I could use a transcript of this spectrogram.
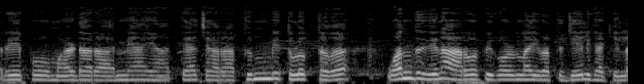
ರೇಪು, ಮರ್ಡರ್, ಅನ್ಯಾಯ, ಅತ್ಯಾಚಾರ ತುಂಬಿ ತುಳುಕ್ತದ ಒಂದು ದಿನ ಆರೋಪಿಗಳನ್ನ ಇವತ್ತು ಜೈಲಿಗೆ ಹಾಕಿಲ್ಲ.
